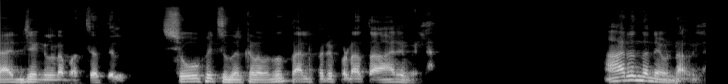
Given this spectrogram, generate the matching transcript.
രാജ്യങ്ങളുടെ മധ്യത്തിൽ ശോഭിച്ചു നിൽക്കണമെന്ന് താല്പര്യപ്പെടാത്ത ആരുമില്ല. ആരും തന്നെ ഉണ്ടാവില്ല.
